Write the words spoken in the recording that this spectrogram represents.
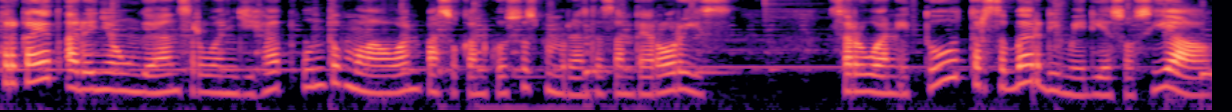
terkait adanya unggahan seruan jihad untuk melawan pasukan khusus pemberantasan teroris. Seruan itu tersebar di media sosial.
